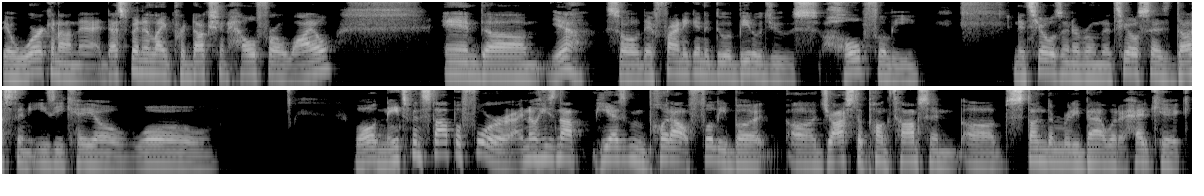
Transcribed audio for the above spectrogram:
They're working on that. That's been in like production hell for a while. And um, yeah, so they're finally going to do a Beetlejuice. Hopefully. Natio's in the room. Natio says Dustin easy KO. Whoa. Well, Nate's been stopped before. I know he's not, he hasn't been put out fully, but uh, Josh the Punk Thomson uh, stunned him really bad with a head kick.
